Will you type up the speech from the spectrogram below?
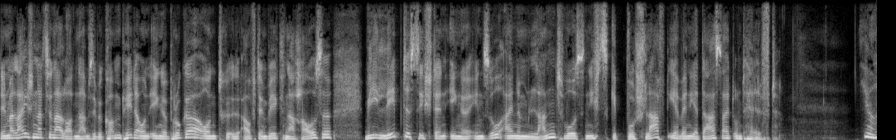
Den malaiischen Nationalorden haben sie bekommen, Peter und Inge Brucker, und äh, auf dem Weg nach Hause. Wie lebt es sich denn, Inge, in so einem Land, wo es nichts gibt? Wo schlaft ihr, wenn ihr da seid und helft? Ja,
